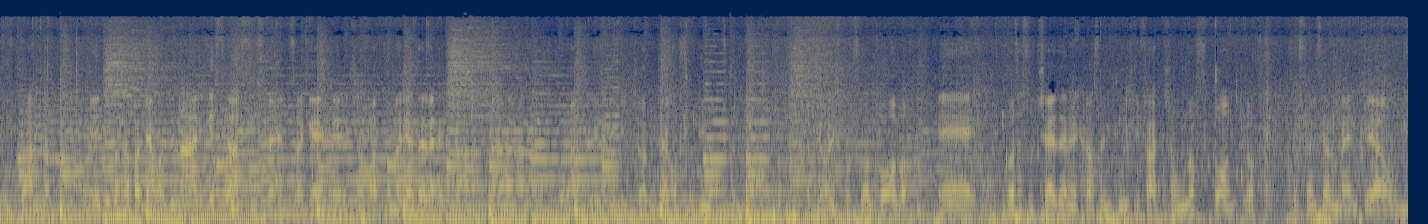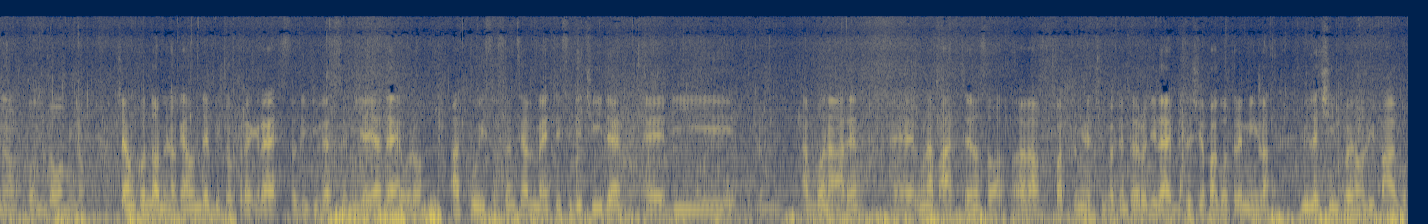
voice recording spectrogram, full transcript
puntata. E di cosa parliamo? Di una richiesta d'assistenza che eh, ci ha fatto Maria Teresa risposto al volo e cosa succede nel caso in cui si faccia uno sconto sostanzialmente a un condomino. C'è un condomino che ha un debito pregresso di diverse migliaia d'euro a cui sostanzialmente si decide eh, di abbonare eh, una parte, non so, aveva 4.500 euro di debito, se io pago 3.000, 1.500 non li pago.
